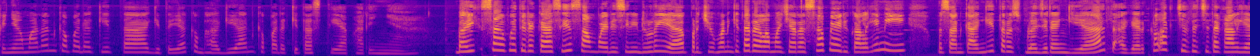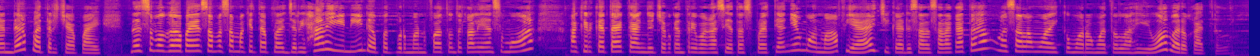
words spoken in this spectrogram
kenyamanan kepada kita gitu ya, kebahagiaan kepada kita setiap harinya. Baik sahabat edukasi, sampai di sini dulu ya perjumpaan kita dalam acara Sapa Edu kali ini. Pesan Kanggi terus belajar yang giat agar kelak cita-cita kalian dapat tercapai. Dan semoga apa yang sama-sama kita pelajari hari ini dapat bermanfaat untuk kalian semua. Akhir kata Kanggi ucapkan terima kasih atas perhatiannya. Mohon maaf ya jika ada salah-salah kata. Wassalamualaikum warahmatullahi wabarakatuh.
